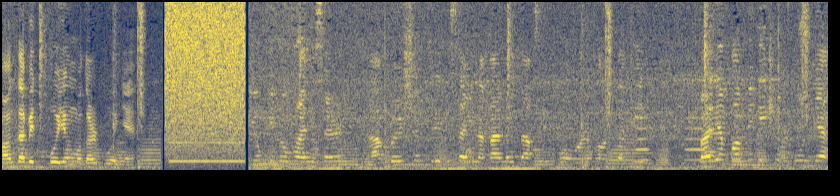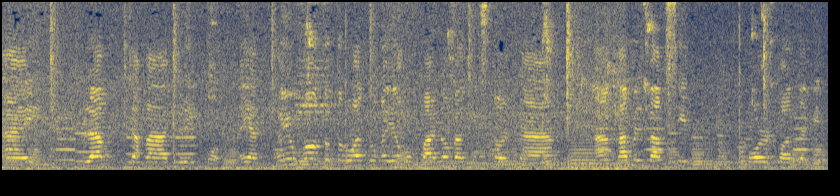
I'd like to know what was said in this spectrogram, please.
Honda Beat po yung motor po niya. Yung kinuha ni Sir, uh, version 3 design na Camel Backseat for Honda Beat. Bali, ang combination po niya ay black tsaka gray po. Ayan. Ngayon po, tuturuan ko kayo kung paano mag-install ng uh, camel back seat for Honda Beat.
